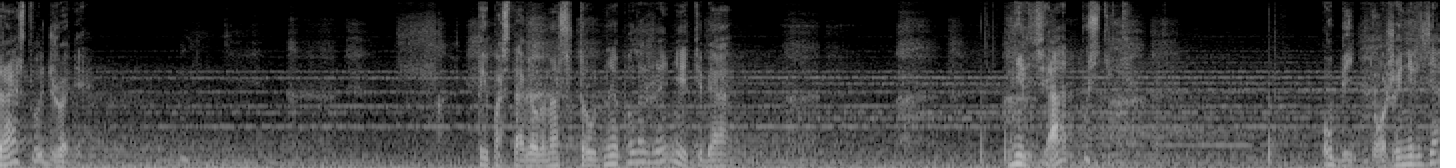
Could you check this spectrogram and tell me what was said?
Здравствуй, Джоди. Ты поставила нас в трудное положение. Тебя нельзя отпустить. Убить тоже нельзя.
